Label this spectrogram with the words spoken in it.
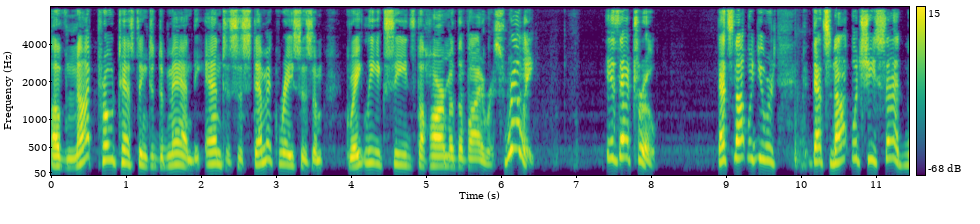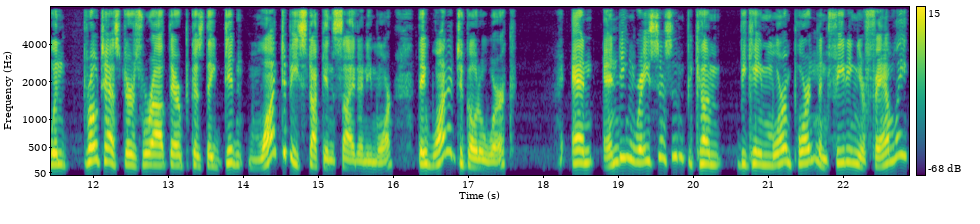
of not protesting to demand the end to systemic racism greatly exceeds the harm of the virus. Really? Is that true? That's not what you were that's not what she said when protesters were out there because they didn't want to be stuck inside anymore. They wanted to go to work. And ending racism become became more important than feeding your family,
